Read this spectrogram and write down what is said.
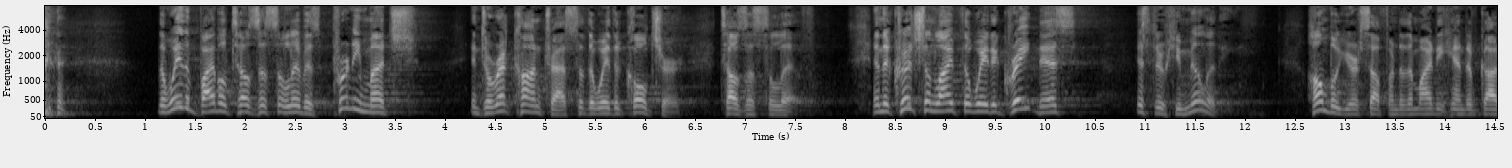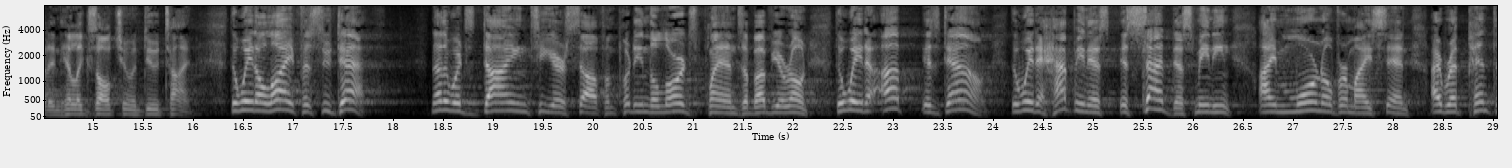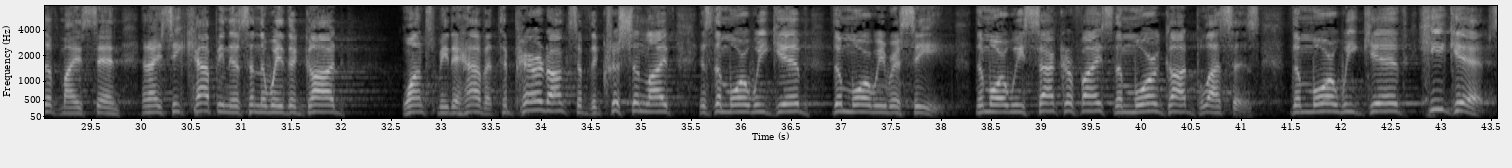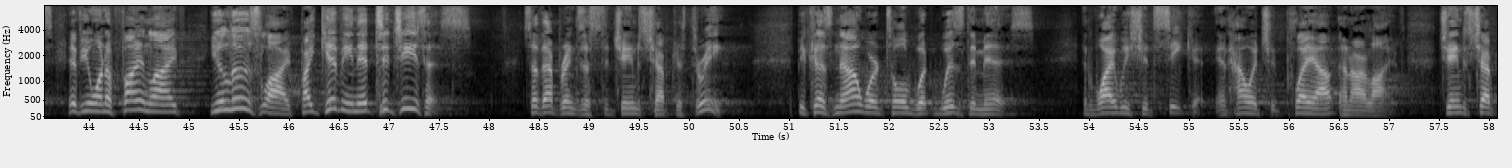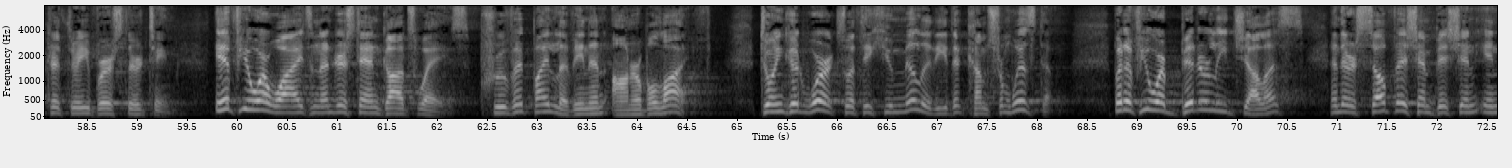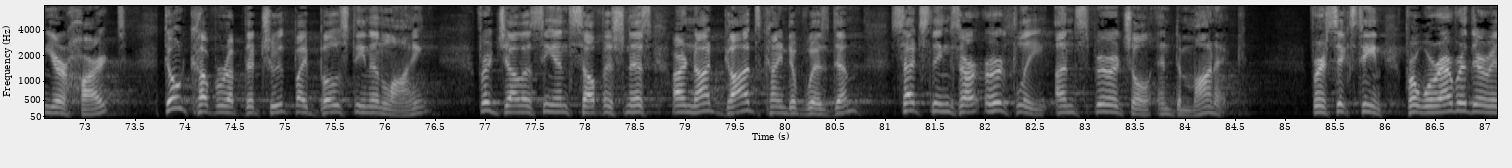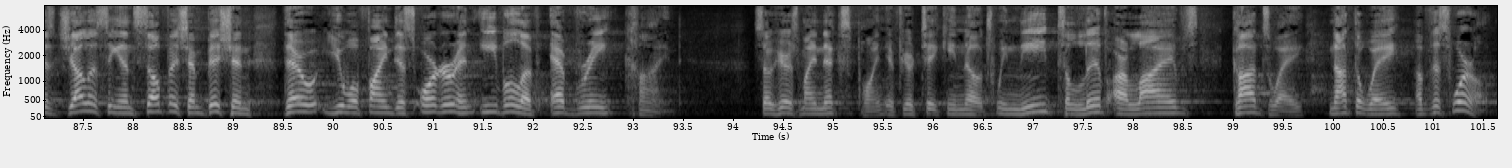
the way the Bible tells us to live is pretty much in direct contrast to the way the culture tells us to live. In the Christian life, the way to greatness is through humility. Humble yourself under the mighty hand of God and he'll exalt you in due time. The way to life is through death. In other words, dying to yourself and putting the Lord's plans above your own. The way to up is down. The way to happiness is sadness, meaning I mourn over my sin. I repent of my sin and I seek happiness in the way that God wants me to have it. The paradox of the Christian life is the more we give, the more we receive. The more we sacrifice, the more God blesses. The more we give, He gives. If you want to find life, you lose life by giving it to Jesus. So that brings us to James chapter 3, because now we're told what wisdom is and why we should seek it and how it should play out in our life. James chapter 3, verse 13. If you are wise and understand God's ways, prove it by living an honorable life, doing good works with the humility that comes from wisdom. But if you are bitterly jealous and there's selfish ambition in your heart, don't cover up the truth by boasting and lying. For jealousy and selfishness are not God's kind of wisdom. Such things are earthly, unspiritual, and demonic. Verse 16, for wherever there is jealousy and selfish ambition, there you will find disorder and evil of every kind. So here's my next point. If you're taking notes, we need to live our lives God's way, not the way of this world.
